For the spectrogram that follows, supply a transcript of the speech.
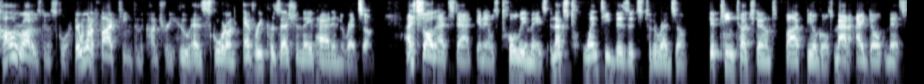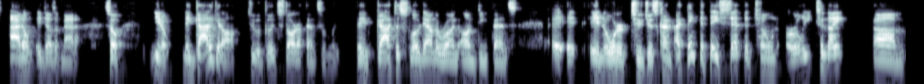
Colorado's going to score. They're one of five teams in the country who has scored on every possession they've had in the red zone. I saw that stat and I was totally amazed. And that's 20 visits to the red zone. 15 touchdowns, five field goals. Matter. I don't miss. I don't. It doesn't matter. So, you know, they got to get off to a good start offensively. They've got to slow down the run on defense in order to just kind of. I think that they set the tone early tonight. Um,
